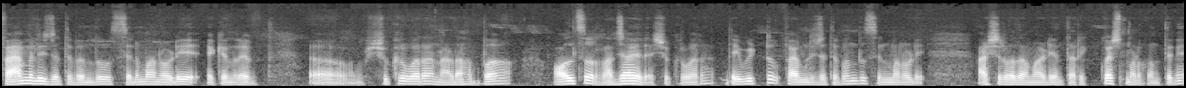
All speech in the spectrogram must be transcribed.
ಫ್ಯಾಮಿಲಿ ಜೊತೆ ಬಂದು ಸಿನಿಮಾ ನೋಡಿ. ಯಾಕೆಂದರೆ ಶುಕ್ರವಾರ ನಾಡ ಹಬ್ಬ ಆಲ್ಸೋ ರಜಾ ಇದೆ ಶುಕ್ರವಾರ. ದಯವಿಟ್ಟು ಫ್ಯಾಮಿಲಿ ಜೊತೆ ಬಂದು ಸಿನಿಮಾ ನೋಡಿ ಆಶೀರ್ವಾದ ಮಾಡಿ ಅಂತ ರಿಕ್ವೆಸ್ಟ್ ಮಾಡ್ಕೊತೀನಿ.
